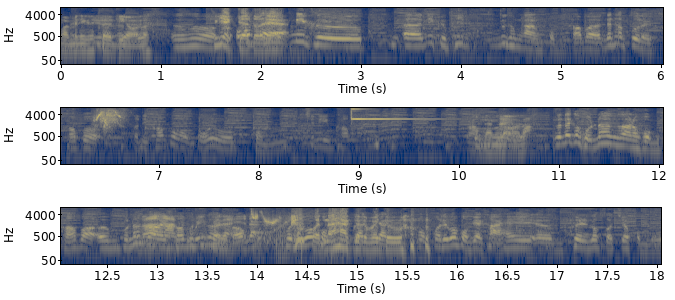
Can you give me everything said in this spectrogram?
มันไม่ได้แค่ตัวเดียวแล้ว เออพี่อยากเจอตัวเนี้ยนี่คือเออนี่คือพี่รุ่นทำงานของผมครับเออแนะนำตัวหน่อยครับเออสวัสดีครับผมโอ้ยผมชื่อดีมครับ นั่งรอแล้วแล้วนั่นก็หัวหน้างานของผมครับอะเออหัวหน้างานครับหัวหน้างานวิ่งหน่อยครับวิ่งไปไหนพอดีว่าหัวหน้ากูจะไปดู ผมพอดีว่าผมอยากถ่ายให้เออเพื่อนในโลกโซเชียลผมรู้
